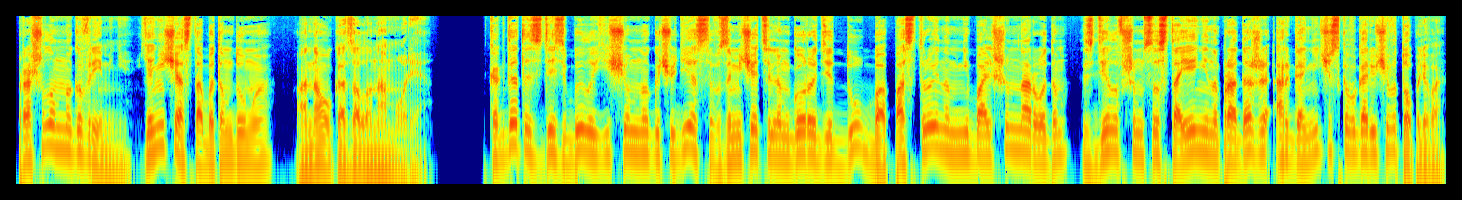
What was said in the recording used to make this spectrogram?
«Прошло много времени. Я не часто об этом думаю». Она указала на море. Когда-то здесь было еще много чудес в замечательном городе Дуба, построенном небольшим народом, сделавшим состояние на продаже органического горючего топлива.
